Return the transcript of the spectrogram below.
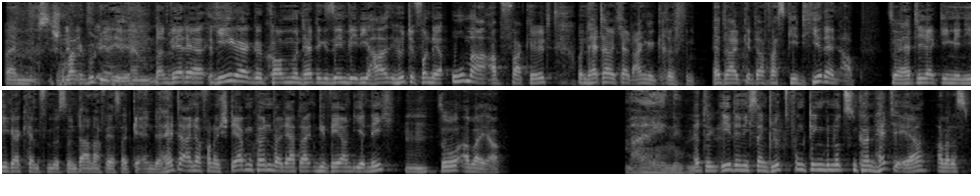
Beim, das war eine gute Idee. Dann wäre der Jäger gekommen und hätte gesehen, wie die Hütte von der Oma abfackelt und hätte euch halt angegriffen. Hätte halt gedacht, was geht hier denn ab? So hätte halt gegen den Jäger kämpfen müssen und danach wäre es halt geendet. Hätte einer von euch sterben können, weil der hatte halt ein Gewehr und ihr nicht. So, aber ja. Meine Güte. Hätte Ede nicht sein Glückspunkt-Ding benutzen können, hätte er, aber das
